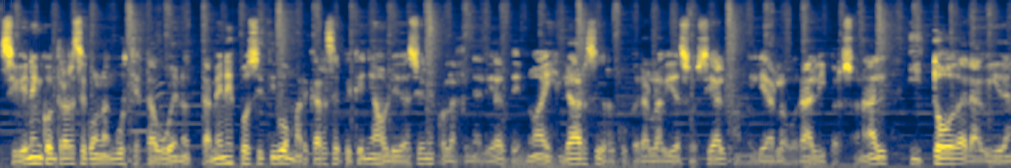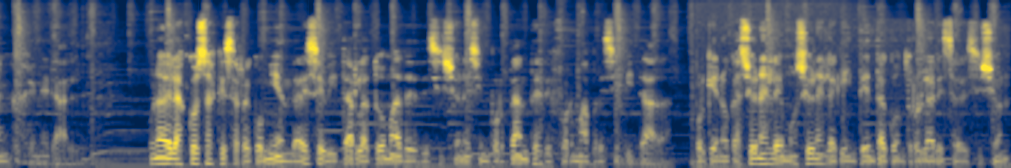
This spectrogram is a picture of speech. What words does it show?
Si bien encontrarse con la angustia está bueno, también es positivo marcarse pequeñas obligaciones con la finalidad de no aislarse y recuperar la vida social, familiar, laboral y personal y toda la vida en general. Una de las cosas que se recomienda es evitar la toma de decisiones importantes de forma precipitada, porque en ocasiones la emoción es la que intenta controlar esa decisión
